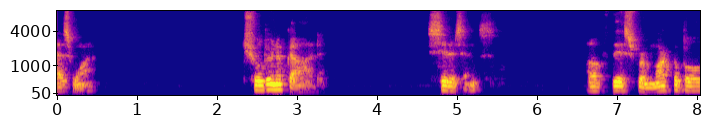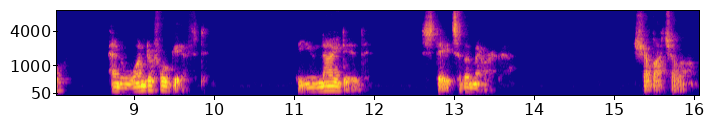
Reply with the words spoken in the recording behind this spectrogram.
as one. Children of God, citizens of this remarkable and wonderful gift, the United States of America. Shabbat Shalom.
